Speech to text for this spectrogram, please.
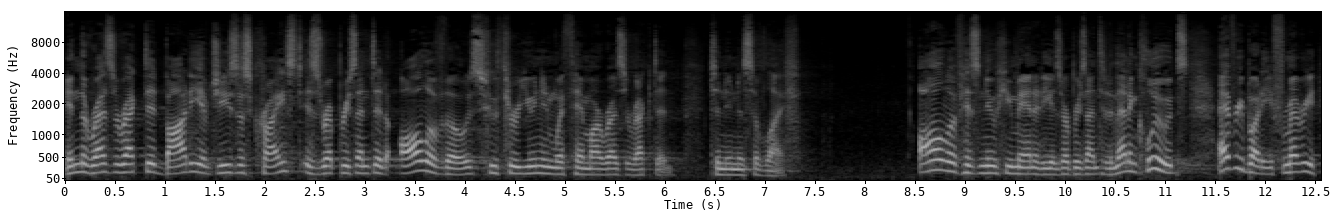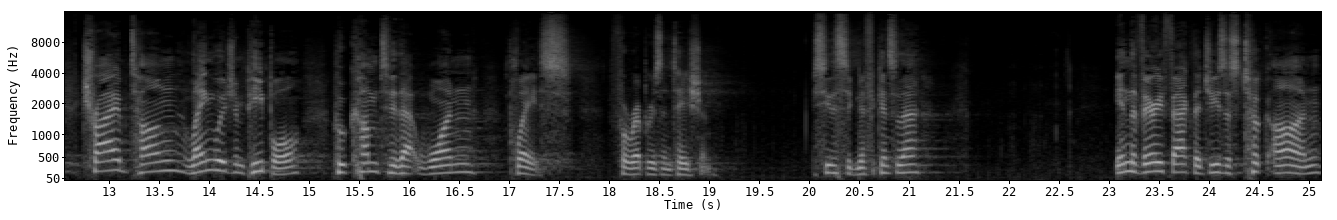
In the resurrected body of Jesus Christ is represented all of those who through union with him are resurrected to newness of life. All of his new humanity is represented, and that includes everybody from every tribe, tongue, language, and people who come to that one place for representation. You see the significance of that? In the very fact that Jesus took on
